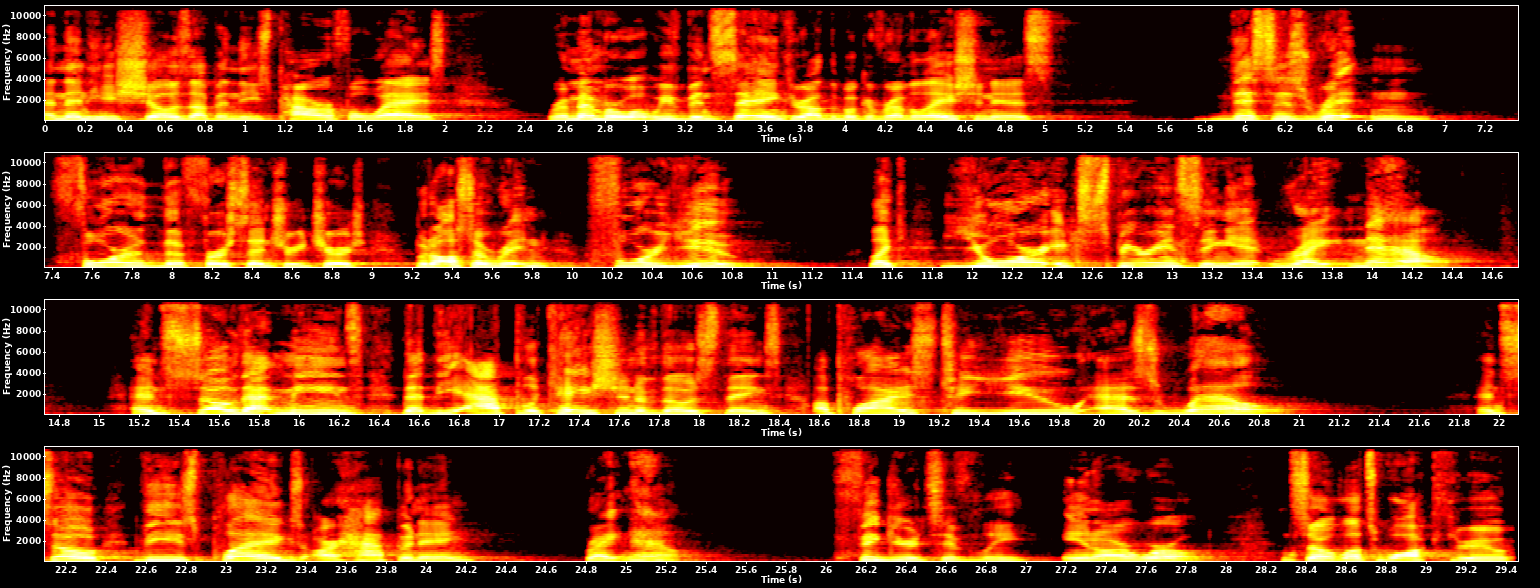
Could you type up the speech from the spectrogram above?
and then he shows up in these powerful ways. Remember what we've been saying throughout the book of Revelation is this is written for the first century church, but also written for you. Like you're experiencing it right now. And so that means that the application of those things applies to you as well. And so these plagues are happening right now, figuratively in our world. And so let's walk through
